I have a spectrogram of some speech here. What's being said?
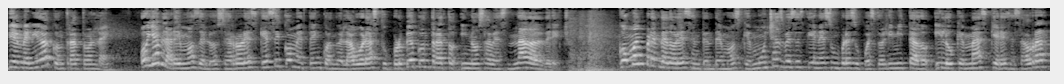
Bienvenido a Contrato Online. Hoy hablaremos de los errores que se cometen cuando elaboras tu propio contrato y no sabes nada de derecho. Como emprendedores entendemos que muchas veces tienes un presupuesto limitado y lo que más quieres es ahorrar.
